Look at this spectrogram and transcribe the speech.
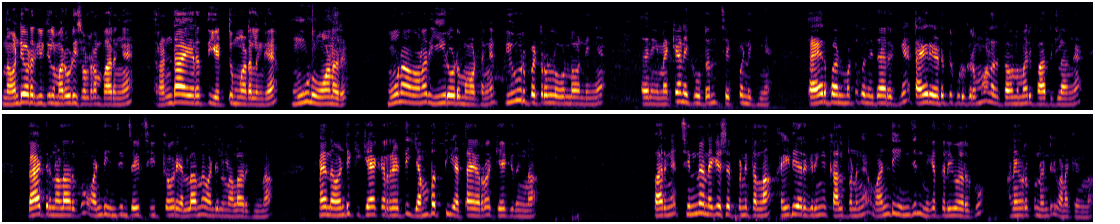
இந்த வண்டியோட டீட்டெயில் மறுபடியும் சொல்கிறேன் பாருங்கள் ரெண்டாயிரத்தி எட்டு மாடலுங்க மூணு ஓனரு மூணாவது ஓனர் ஈரோடு மாவட்டங்க. பியூர் பெட்ரோலில் ஒன்று வண்டிங்க. அதை நீங்கள் மெக்கானிக் கூட்டு வந்து செக் பண்ணிக்கோங்க. டயர் பேண்ட் மட்டும் கொஞ்சம் இதாக இருக்குங்க. டயர் எடுத்து கொடுக்குறோமோ அதுக்கு தகுந்த மாதிரி பார்த்துக்கலாங்க பேட்டரி நல்லாயிருக்கும் வண்டி இன்ஜின் சைடு சீட் கவர் எல்லாமே வண்டியில் நல்லா இருக்குங்கண்ணா. ஆனால் இந்த வண்டிக்கு கேட்குற ரேட்டு எண்பத்தி எட்டாயிரரூவா கேட்குதுங்கண்ணா பாருங்கள் சின்ன நெகோஷியேட் பண்ணி தரலாம். ஐடியா இருக்கிறீங்க கால் பண்ணுங்கள் வண்டி இன்ஜின் மிக தெளிவாக இருக்கும். அனைவருக்கும் நன்றி வணக்கங்கண்ணா.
